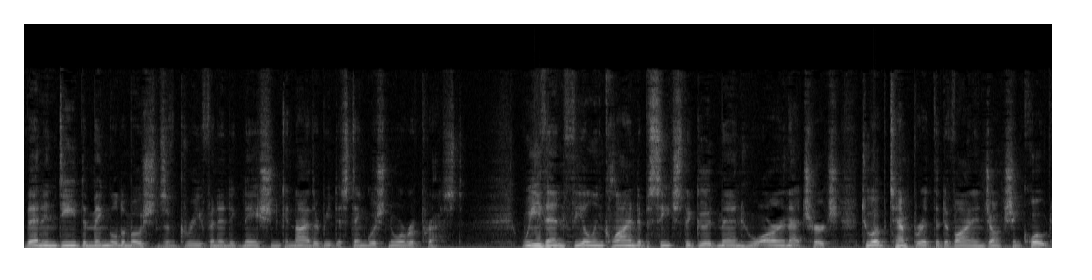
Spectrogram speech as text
Then indeed the mingled emotions of grief and indignation can neither be distinguished nor repressed. We then feel inclined to beseech the good men who are in that church to obtemperate the divine injunction, quote,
